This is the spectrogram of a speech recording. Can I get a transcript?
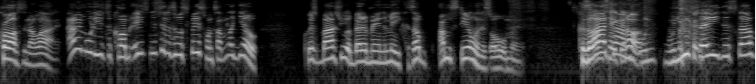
crossing the line. I remember when he used to call me. He he said it to his face one time. I'm like, yo, Chris Bosh, you a better man than me because I'm I'm stealing this old man. Because a I'm lot of taking times when, when you say this stuff,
